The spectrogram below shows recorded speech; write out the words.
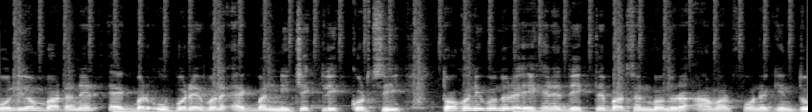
ভলিউম বাটনের একবার উপরে এবং একবার নিচে ক্লিক করছি, তখনই বন্ধুরা এখানে দেখতে পারছেন বন্ধুরা আমার ফোনে কিন্তু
